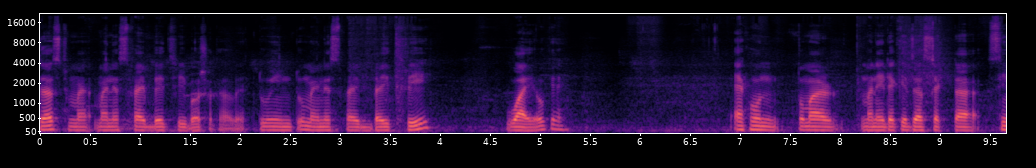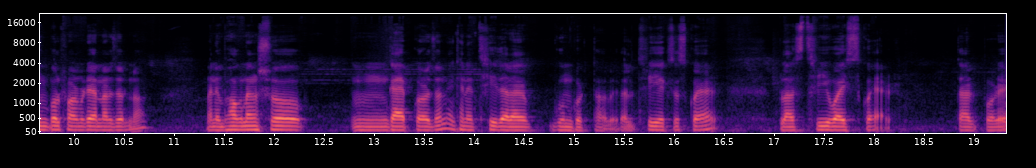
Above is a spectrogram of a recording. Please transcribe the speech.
just minus five by three বসাতে হবে two into minus five by three Y okay এখন তোমার মানে এটাকে জাস্ট একটা সিম্পল ফর্মেটে আনার জন্য মানে ভগ্নাংশ গায়েব করার জন্য এখানে থ্রি দ্বারা গুণ করতে হবে, তাহলে three X square plus three Y square তারপরে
